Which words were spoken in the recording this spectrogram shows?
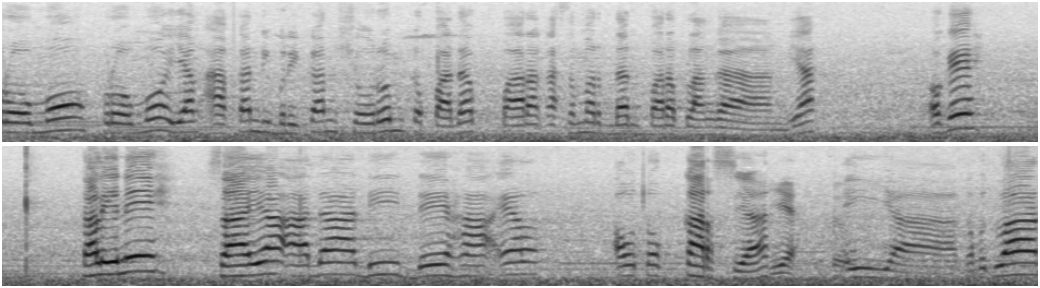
promo-promo yang akan diberikan showroom kepada para customer dan para pelanggan ya. Oke. Kali ini saya ada di DHL Auto Cars ya. Iya, betul. Iya, kebetulan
